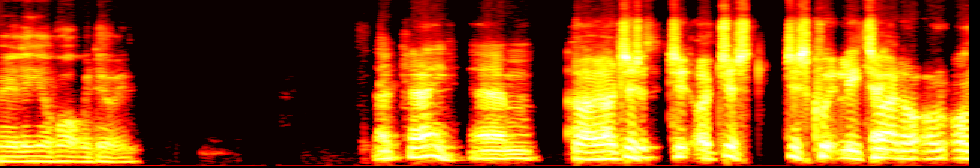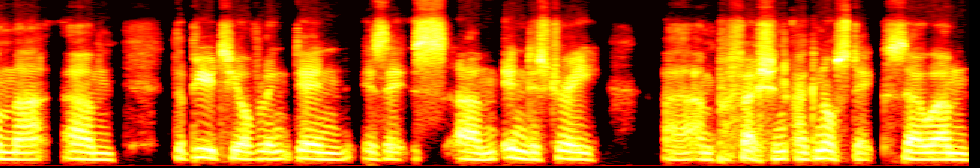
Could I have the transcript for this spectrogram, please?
really of what we're doing. Okay. Um, Sorry, I just, just, just, just quickly to add on, on that, um, the beauty of LinkedIn is it's um, industry uh, and profession agnostic. So, um,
